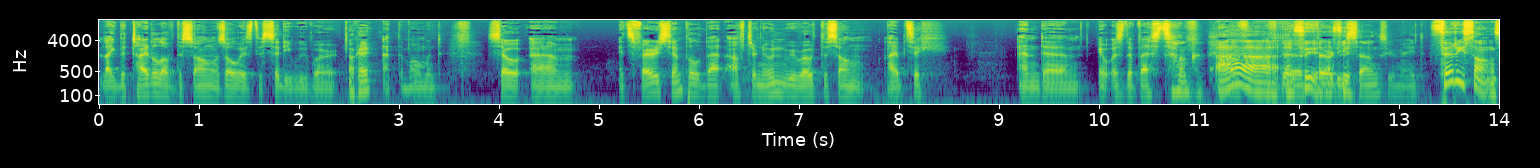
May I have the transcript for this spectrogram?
like the title of the song was always the city we were Okay. at the moment. So um, it's very simple. That afternoon, we wrote the song Leipzig, and um, it was the best song of- Ah, of, the I see, I 30 see. songs we made. 30 songs.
